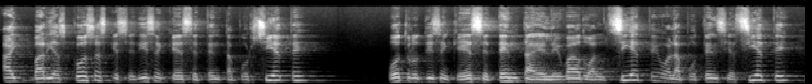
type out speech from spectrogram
hay varias cosas que se dicen que es 70 por 7, otros dicen que es 70 elevado al 7 o a la potencia 7.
